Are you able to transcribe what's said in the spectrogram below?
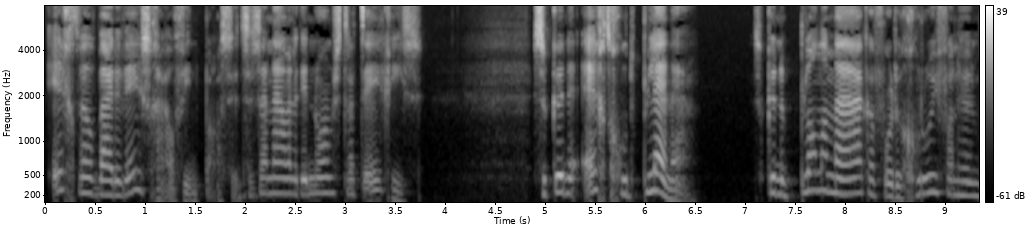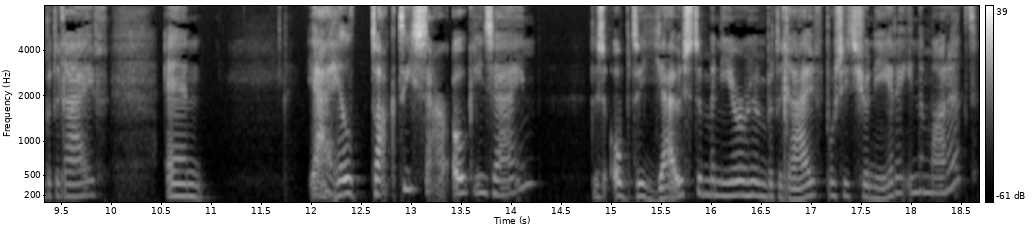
echt wel bij de weegschaal vind passen. Ze zijn namelijk enorm strategisch. Ze kunnen echt goed plannen. Ze kunnen plannen maken voor de groei van hun bedrijf. En ja, heel tactisch daar ook in zijn. Dus op de juiste manier hun bedrijf positioneren in de markt.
